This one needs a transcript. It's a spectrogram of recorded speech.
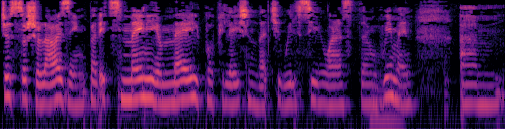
Just socializing, but it's mainly a male population that you will see, whereas the mm. women, um,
